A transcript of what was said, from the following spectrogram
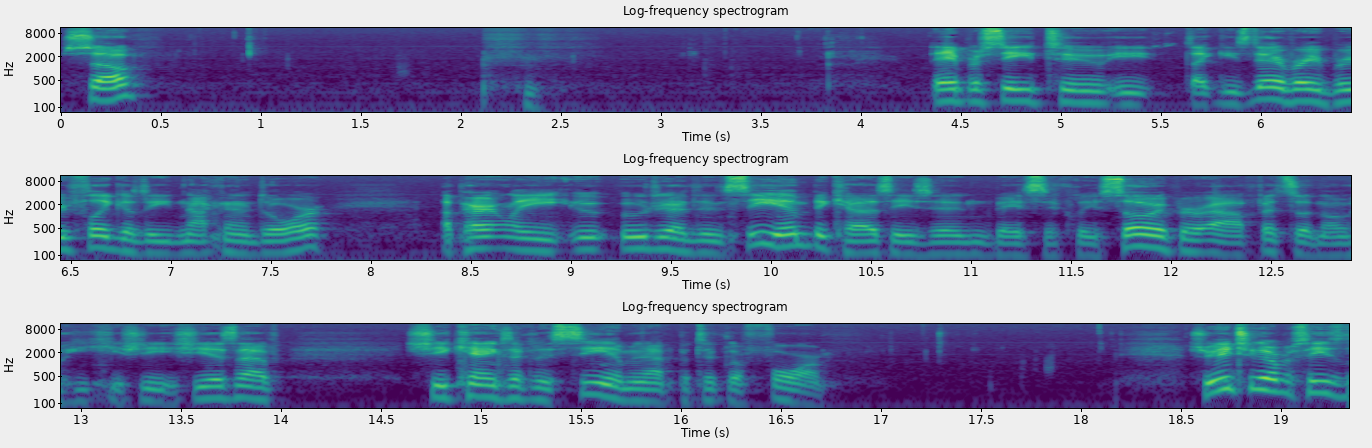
So, they proceed to, he, like, he's there very briefly because he knocked on the door. Apparently, U- Uga didn't see him because he's in basically Soul Reaper outfit, so no, he, he, she, she doesn't have, she can't exactly see him in that particular form. Shuichigo proceeds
